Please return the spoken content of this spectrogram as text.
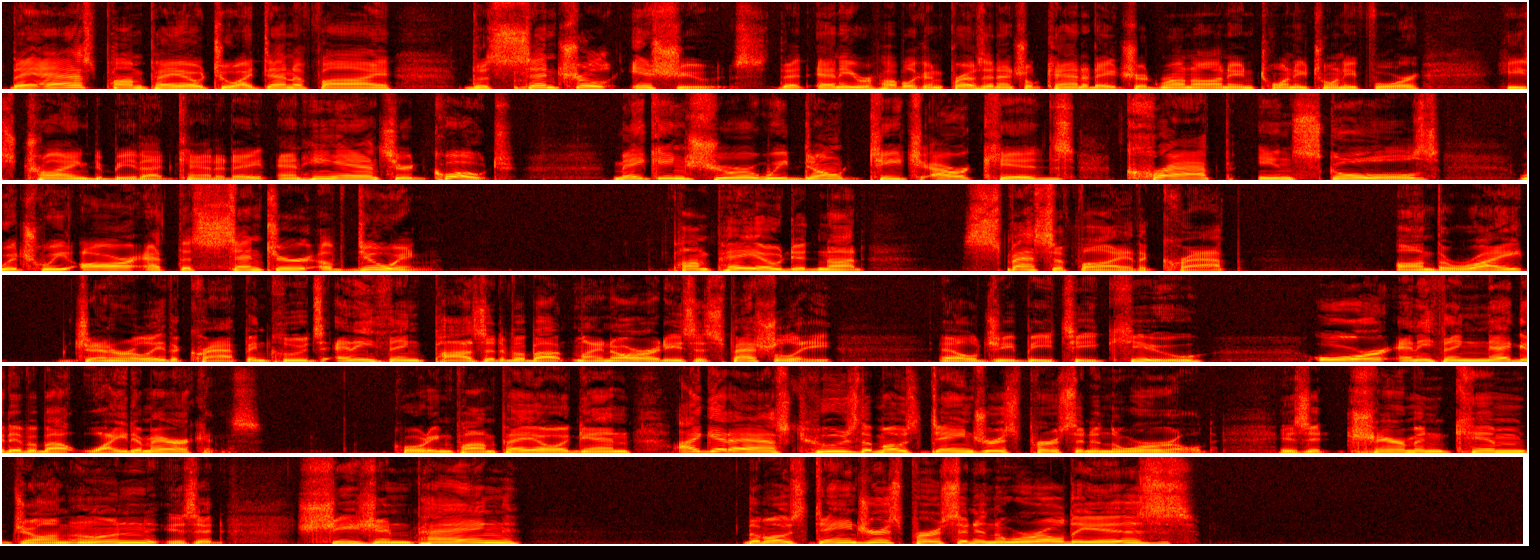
They asked Pompeo to identify the central issues that any Republican presidential candidate should run on in 2024. He's trying to be that candidate, and he answered, quote, making sure we don't teach our kids crap in schools which we are at the center of doing. Pompeo did not specify the crap, On the right, generally, the crap includes anything positive about minorities, especially LGBTQ, or anything negative about white Americans. Quoting Pompeo again, I get asked who's the most dangerous person in the world? Is it Chairman Kim Jong un? Is it Xi Jinping? The most dangerous person in the world is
